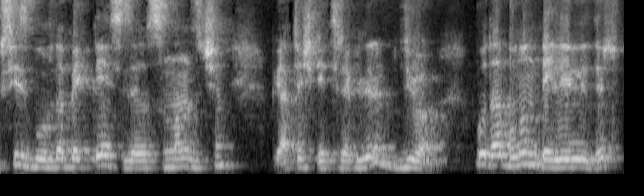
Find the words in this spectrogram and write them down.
siz burada bekleyin size ısınmanız için bir ateş getirebilirim diyor. Bu da bunun delilidir.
